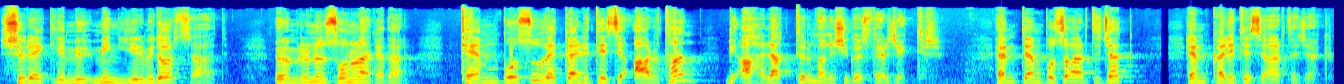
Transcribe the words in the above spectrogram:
sürekli mümin 24 saat ömrünün sonuna kadar temposu ve kalitesi artan bir ahlak tırmanışı gösterecektir. Hem temposu artacak hem kalitesi artacak.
